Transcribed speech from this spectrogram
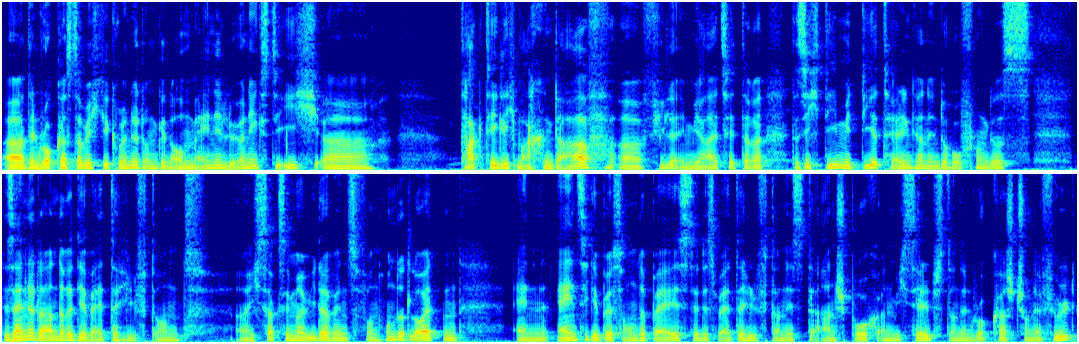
Äh, den Rockcast habe ich gegründet, um genau meine Learnings, die ich tagtäglich machen darf, äh, viele im Jahr etc., dass ich die mit dir teilen kann in der Hoffnung, dass das eine oder andere dir weiterhilft. Und äh, ich sage es immer wieder, wenn es von 100 Leuten eine einzige Person dabei ist, der das weiterhilft, dann ist der Anspruch an mich selbst, an den Rockcast schon erfüllt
